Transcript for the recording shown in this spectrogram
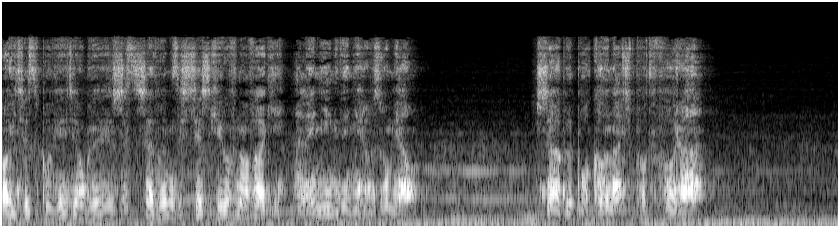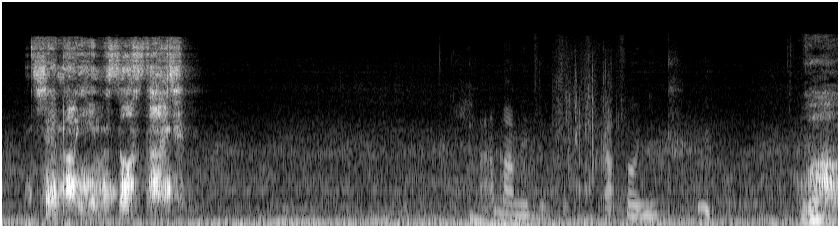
Ojciec powiedziałby, że zszedłem ze ścieżki równowagi, ale nigdy nie rozumiał, że aby pokonać potwora, trzeba nim zostać. A mamy tu dyktafonik. Wow,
